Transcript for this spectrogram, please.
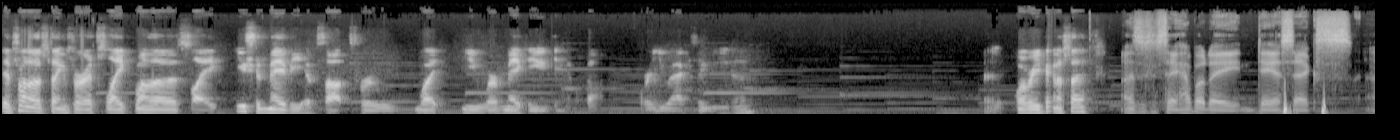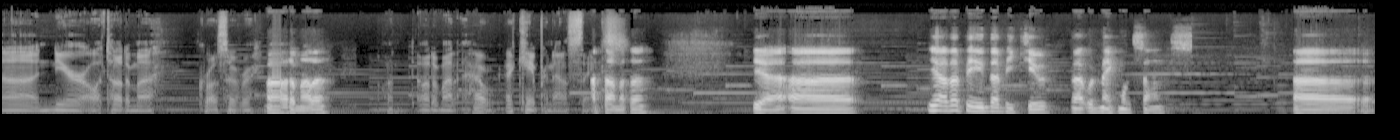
it's one of those things where it's like one of those like you should maybe have thought through what you were making a game about or you actually needed. What were you gonna say? I was just gonna say, how about a Deus Ex uh, Nier Automa crossover? Automata. Automata. How I can't pronounce things. Automata. Yeah, uh yeah, that'd be that'd be cute. That would make more sense. Uh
